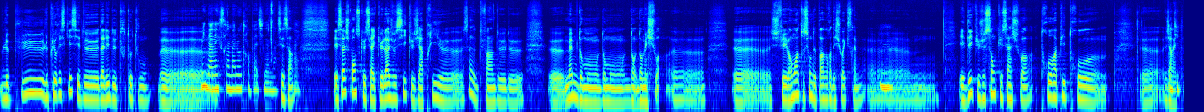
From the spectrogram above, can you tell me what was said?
le plus le plus risqué c'est de d'aller de tout au tout euh, oui d'un extrême à l'autre en fait finalement. C'est ça. Ouais. et ça je pense que c'est avec l'âge aussi que j'ai appris euh, ça enfin de, de euh, même dans mon dans mon dans, dans mes choix euh, je fais vraiment attention de ne pas avoir des choix extrêmes mmh. et dès que je sens que c'est un choix trop rapide trop j'arrête.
